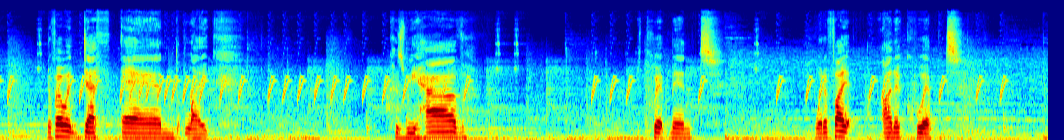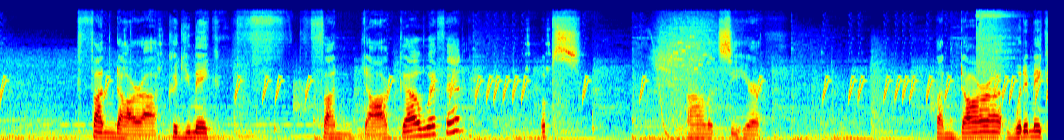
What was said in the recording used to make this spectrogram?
What if I went Death and, like... Because we have... equipment. What if I unequipped Thundara? Could you make Thundaga with it? Whoops. Uh, let's see here. Thundara. Would it make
